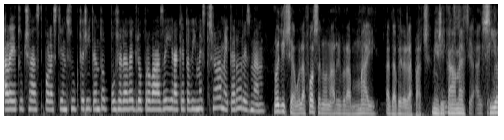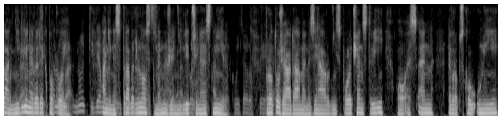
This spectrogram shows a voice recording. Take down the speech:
Ale je tu část palestinců, kteří tento požadavek doprovázejí raketovými střelami, terorismem. My říkáme, síla nikdy nevede k pokoji. Ani nespravedlnost nemůže nikdy přinést mír. Proto žádáme mezinárodní společenství, OSN, Evropskou unii,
